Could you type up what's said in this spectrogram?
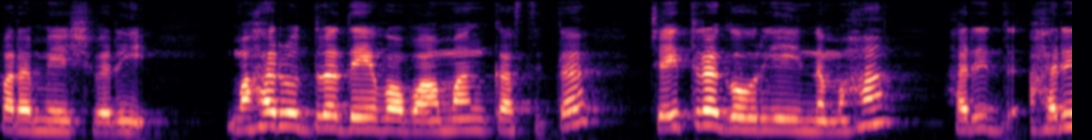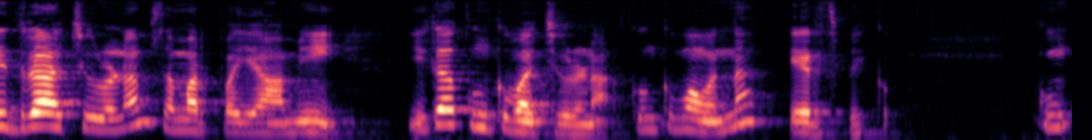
ಪರಮೇಶ್ವರಿ. ಮಹರುದ್ರದೇವ ವಾಮಾಂಕ ವಾಮಾಂಕಸ್ಥಿತ ಚೈತ್ರಗೌರಿಯೈ ನಮಃ. ಹರಿದ್ ಹರಿದ್ರಾ ಚೂರ್ಣಂ ಸಮರ್ಪಯಾಮಿ. ಈಗ ಕುಂಕುಮ ಚೂರ್ಣ. ಕುಂಕುಮವನ್ನು ಏರಿಸಬೇಕು. ಕುಂ,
